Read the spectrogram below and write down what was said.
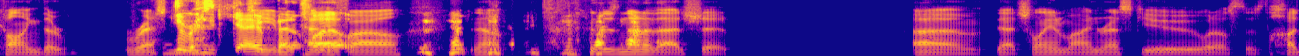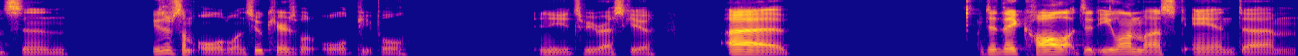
calling the rescue rescue guy a team pedophile. pedophile. No, there's none of that shit. Um, yeah, Chilean mine rescue. What else? There's the Hudson. These are some old ones. Who cares what old people needed to be rescued? Uh, did they call? Did Elon Musk and um,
